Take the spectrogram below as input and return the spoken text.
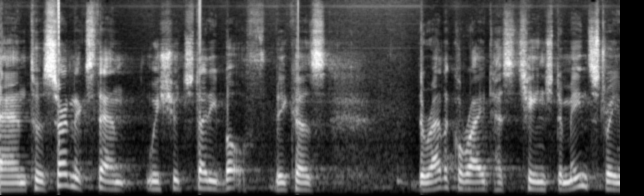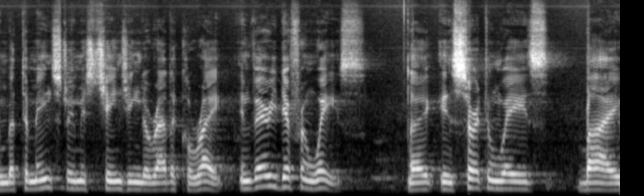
And to a certain extent, we should study both because the radical right has changed the mainstream, but the mainstream is changing the radical right in very different ways. Like in certain ways, by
